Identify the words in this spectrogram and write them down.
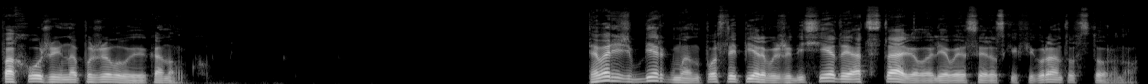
похожей на пожилую экономку. Товарищ Бергман после первой же беседы отставил левоэсеровских фигурантов в сторону,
